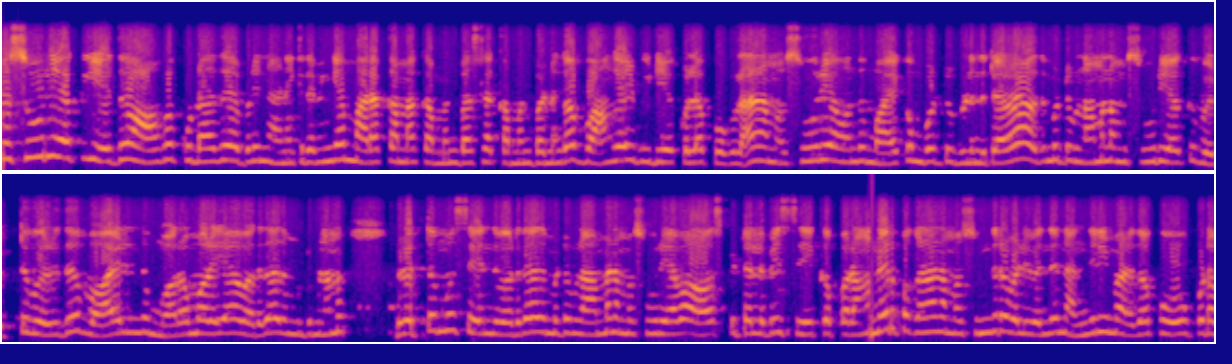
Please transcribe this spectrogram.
நம்ம சூர்யாவுக்கு எதுவும் ஆகக்கூடாது அப்படின்னு நினைக்கிறவங்க மறக்காம கமெண்ட் பாக்ஸ்ல கமெண்ட் பண்ணுங்க. வாங்க வீடியோக்குள்ள போகலாம். நம்ம சூர்யா வந்து மயக்கம் போட்டு விழுந்துட்டாரு அது மட்டும் இல்லாம நம்ம சூர்யாவுக்கு வெட்டு வருது வாயிலிருந்து முறை முறையா வருது. அது மட்டும் இல்லாம ரத்தமும் சேர்ந்து வருது. அது மட்டும் இல்லாம நம்ம சூர்யாவை ஹாஸ்பிட்டல்ல போய் சேர்க்க போறாங்க. இன்னொரு பக்கம் நம்ம சுந்தரவழி வந்து நந்தினி மேலதான் கோவப்பட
